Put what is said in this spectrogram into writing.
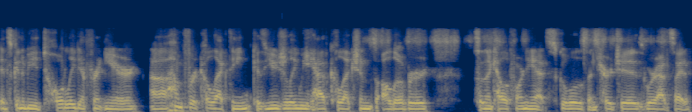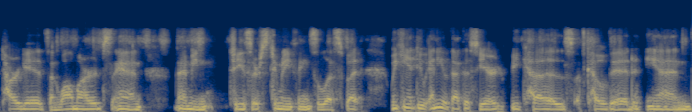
It's going to be a totally different year um, for collecting because usually we have collections all over Southern California at schools and churches. We're outside of Targets and Walmarts. And I mean, geez, there's too many things to list, but we can't do any of that this year because of COVID and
